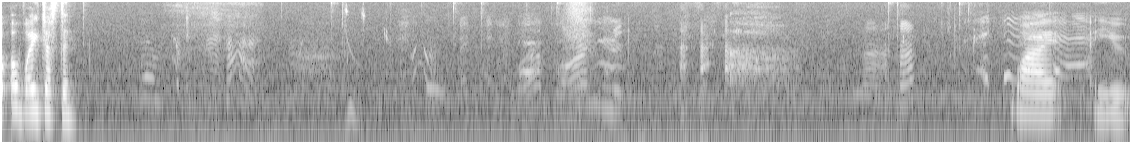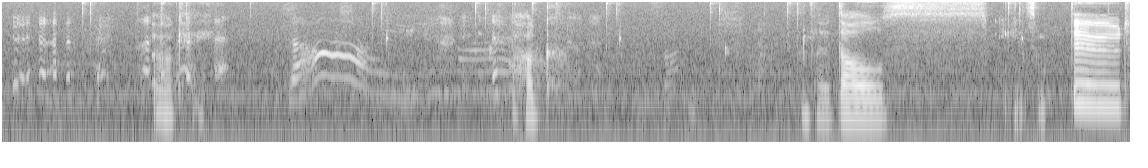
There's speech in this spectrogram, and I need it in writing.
Oh, oh, Go away, Justin! Why are you okay? Hug. And play with dolls. Eat some food.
